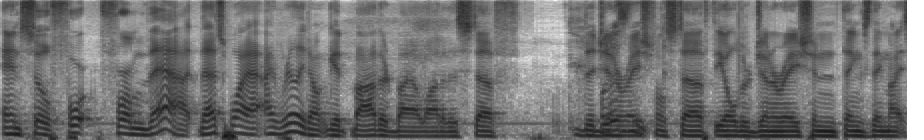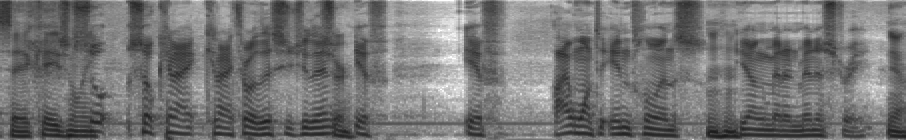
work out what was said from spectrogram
And so for from that, that's why I really don't get bothered by a lot of this stuff, the isn't- generational stuff, the older generation, things they might say occasionally. So so can I can I throw this at you then? Sure. If if I want to influence young men in ministry, yeah.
